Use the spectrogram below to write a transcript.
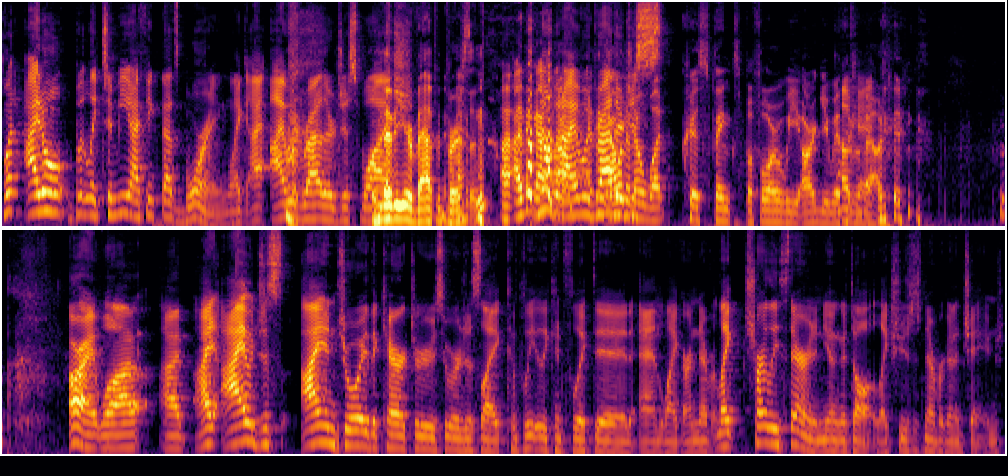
but I don't but like to me I think that's boring. Like I, I would rather just watch Well, maybe you're a vapid person. I, I think No, I, but I would think rather I want to just- know what Chris thinks before we argue with him about it. All right, well, I, I, I, I would just, I enjoy the characters who are just like completely conflicted and like are never like Charlize Theron in Young Adult. Like she's just never gonna change.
